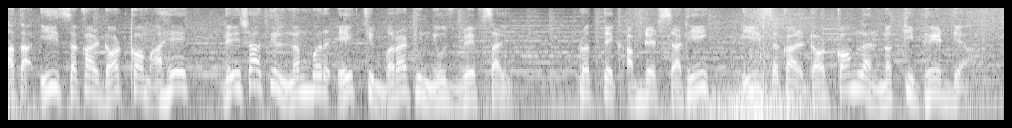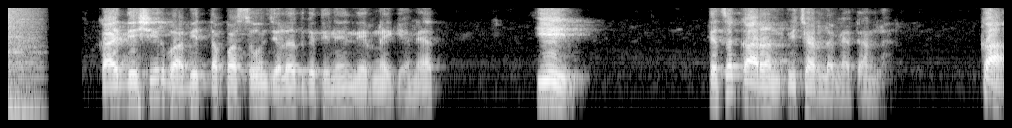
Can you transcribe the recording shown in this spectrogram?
आता ई सकाळ डॉट कॉम आहे देशातील नंबर एक ची मराठी न्यूज वेबसाईट. प्रत्येक अपडेटसाठी ई सकाळ डॉट कॉम ला नक्की भेट द्या. कायदेशीर बाबी तपासून जलद गतीने निर्णय घेण्यात येईल. त्याचं कारण विचारलं मी त्यांना. का?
